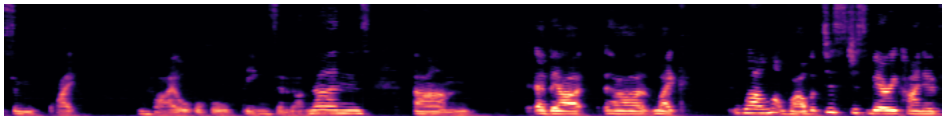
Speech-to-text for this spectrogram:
some quite vile, awful things said about nuns, um, about uh, like well not vile, but just just very kind of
